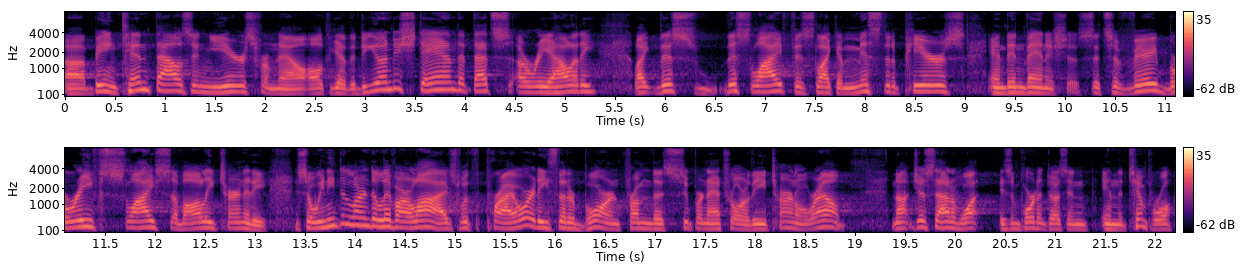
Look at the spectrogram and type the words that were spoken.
uh, being 10,000 years from now altogether. Do you understand that that's a reality? Like this, this life is like a mist that appears and then vanishes. It's a very brief slice of all eternity. So we need to learn to live our lives with priorities that are born from the supernatural or the eternal realm not just out of what is important to us in, in the temporal,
